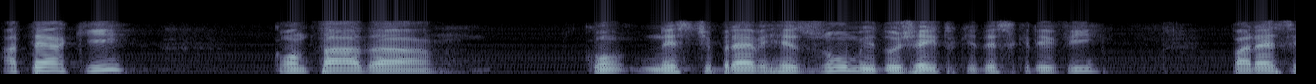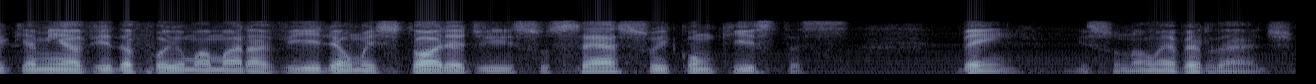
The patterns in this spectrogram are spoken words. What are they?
Até aqui, contada neste breve resumo e do jeito que descrevi, parece que a minha vida foi uma maravilha, uma história de sucesso e conquistas. Bem, isso não é verdade.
